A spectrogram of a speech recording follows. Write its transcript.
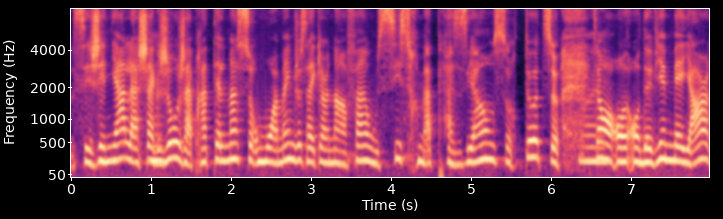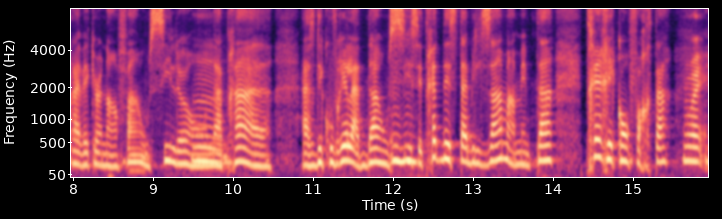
c'est- génial. À Mm. chaque jour, j'apprends tellement sur moi-même, juste avec un enfant aussi, sur ma patience, sur tout. Sur, Tu sais, on, devient meilleur avec un enfant aussi. Là. On Mm. apprend à, à se découvrir là-dedans aussi. Mm-hmm. C'est très déstabilisant, mais en même temps, très réconfortant. Ouais. Tu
